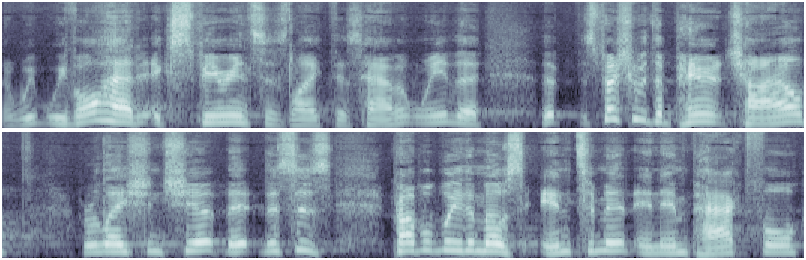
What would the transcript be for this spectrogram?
We, we've all had experiences like this, haven't we? The, the, especially with the parent child relationship. This is probably the most intimate and impactful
